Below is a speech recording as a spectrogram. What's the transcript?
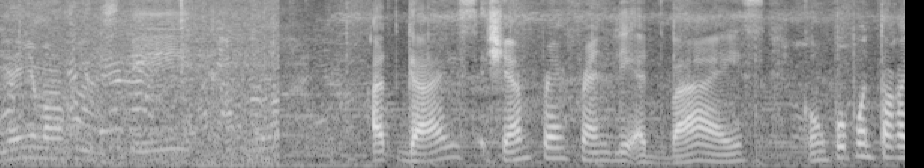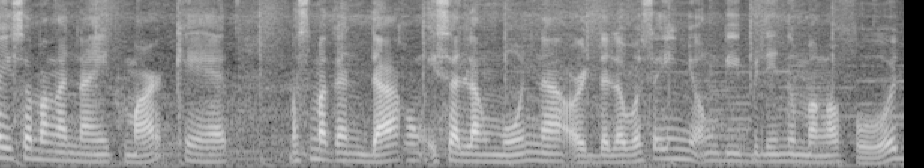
Ayan yung mga food steak. At guys, syempre friendly advice, kung pupunta kayo sa mga night market, mas maganda kung isa lang muna or dalawa sa inyo ang bibili ng mga food,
